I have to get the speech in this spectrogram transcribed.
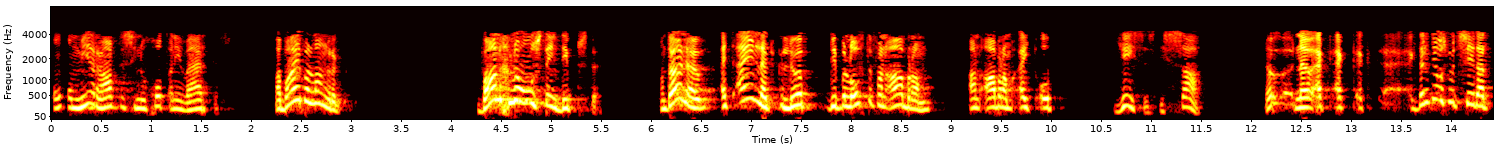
om, om meer raak te sien hoe God aan die werk is. Maar baie belangrik, waar glo ons ten diepste? Onthou nou, uiteindelik loop die belofte van Abraham aan Abraham uit op Jesus, die saad. Nou nou ek ek ek ek, ek dink nie ons moet sê dat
